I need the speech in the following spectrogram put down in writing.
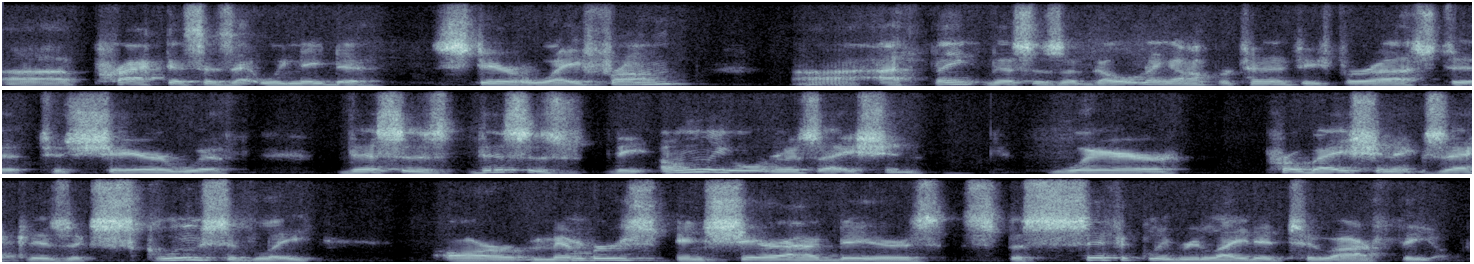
uh, practices that we need to steer away from. Uh, I think this is a golden opportunity for us to to share with. This is this is the only organization where probation executives exclusively are members and share ideas specifically related to our field,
